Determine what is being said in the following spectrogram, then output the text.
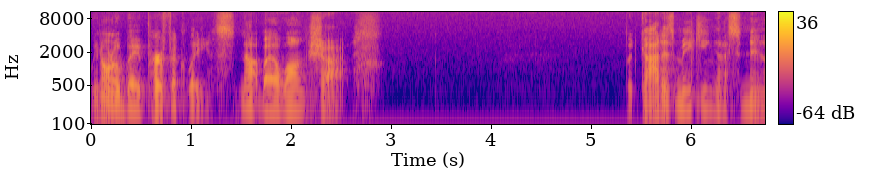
We don't obey perfectly, not by a long shot. But God is making us new.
